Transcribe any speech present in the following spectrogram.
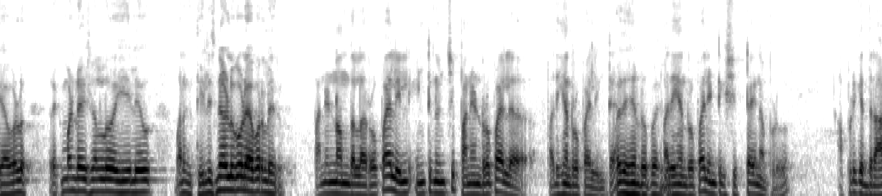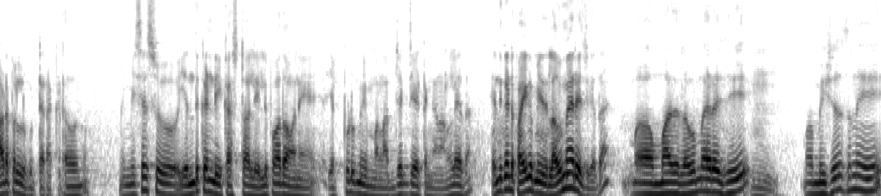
ఎవరు రికమెండేషన్లు ఇవి లేవు. మనకు తెలిసిన వాళ్ళు కూడా ఎవరు లేరు. పన్నెండు వందల రూపాయలు ఇంటి నుంచి పన్నెండు రూపాయలు పదిహేను రూపాయలు ఇంటే. పదిహేను రూపాయలు. పదిహేను రూపాయలు ఇంటికి షిఫ్ట్ అయినప్పుడు అప్పటికి ఇద్దరు ఆడపిల్లలు పుట్టారు అక్కడ. అవును. మీ మిస్సెస్ ఎందుకండి ఈ కష్టాలు వెళ్ళిపోదాం అని ఎప్పుడు మిమ్మల్ని అబ్జెక్ట్ చేయటం కానీ అనలేదా? ఎందుకంటే పైగా మీది లవ్ మ్యారేజ్ కదా. మా మాది లవ్ మ్యారేజ్. మా మిషెస్ని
